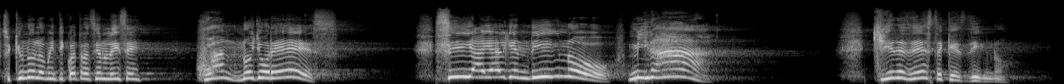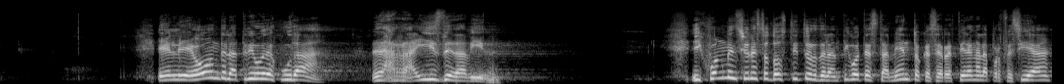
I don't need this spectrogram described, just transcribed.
Así que uno de los 24 ancianos le dice, Juan, no llores. Sí, hay alguien digno. Mira. ¿Quién es este que es digno? El león de la tribu de Judá, la raíz de David. Y Juan menciona estos dos títulos del Antiguo Testamento que se refieren a la profecía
